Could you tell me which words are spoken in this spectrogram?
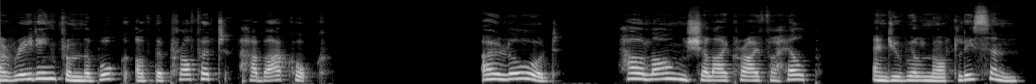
A reading from the book of the prophet Habakkuk. O Lord, how long shall I cry for help, and you will not listen?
